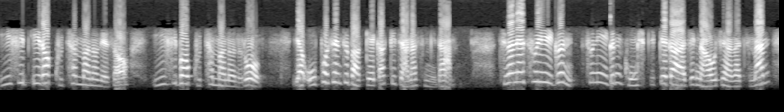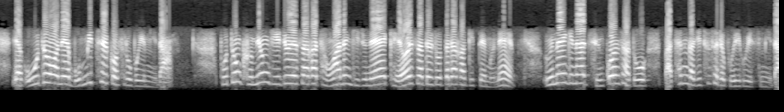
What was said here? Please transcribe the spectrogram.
21억 9천만 원에서 20억 9천만 원으로 약 5%밖에 깎이지 않았습니다. 지난해 수익은 순이익은 공식 집계가 아직 나오지 않았지만 약 5조 원에 못 미칠 것으로 보입니다. 보통 금융지주회사가 정하는 기준에 계열사들도 따라가기 때문에 은행이나 증권사도 마찬가지 추세를 보이고 있습니다.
